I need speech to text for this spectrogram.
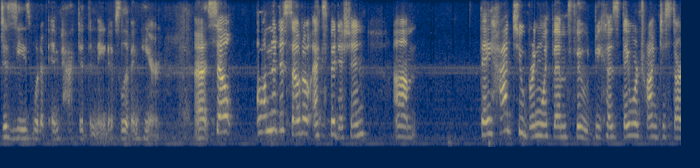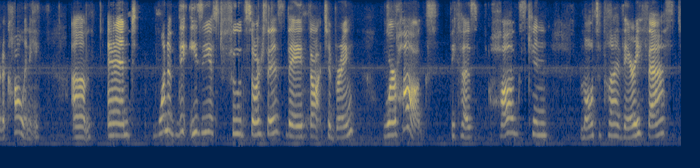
disease would have impacted the natives living here. Uh, so on the DeSoto expedition, um, they had to bring with them food because they were trying to start a colony. Um, and one of the easiest food sources they thought to bring were hogs because hogs can multiply very fast.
